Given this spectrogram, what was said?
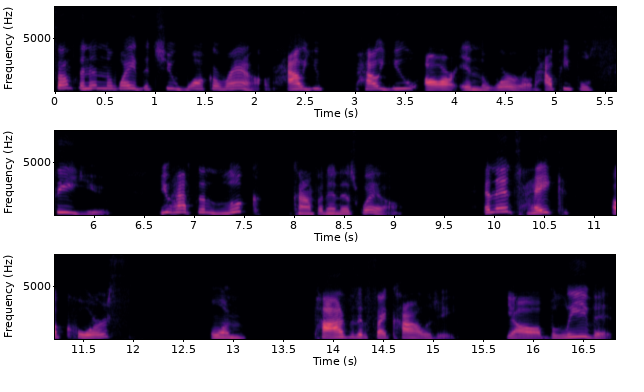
something in the way that you walk around, how you how you are in the world, how people see you. You have to look confident as well. And then take a course on Positive psychology. Y'all believe it.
